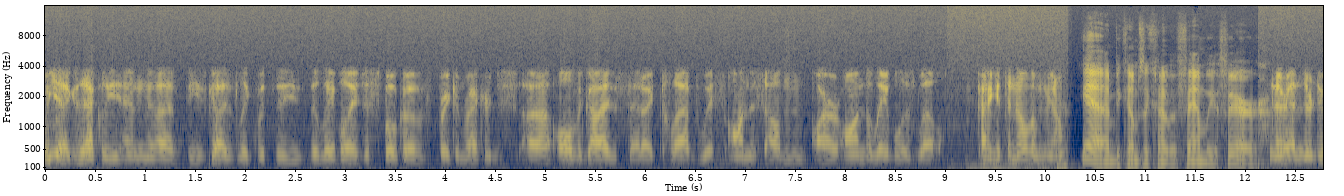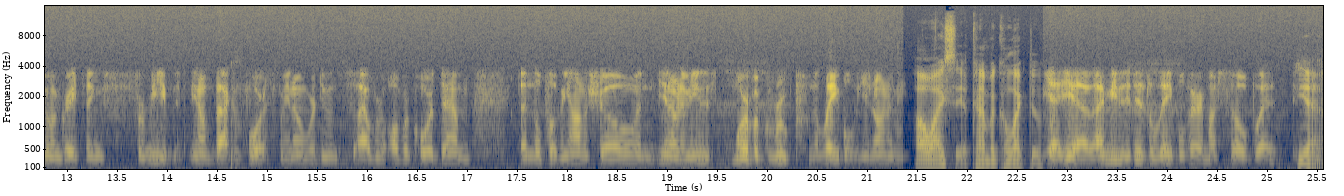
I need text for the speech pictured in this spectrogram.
Well, yeah, exactly. And uh, these guys, like with the the label I just spoke of, Breaking Records, uh, all the guys that I collabed with on this album are on the label as well. Kind of get to know them, you know. Yeah, it becomes a kind of a family affair. And they're and they're doing great things for me, you know, back and forth. You know, we're doing. I'll, I'll record them. Then they'll put me on a show, and you know what I mean. It's more of a group than a label. You know what I mean? Oh, I see. A kind of a collective. Yeah, yeah. I mean, it is a label, very much so, but Yeah.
